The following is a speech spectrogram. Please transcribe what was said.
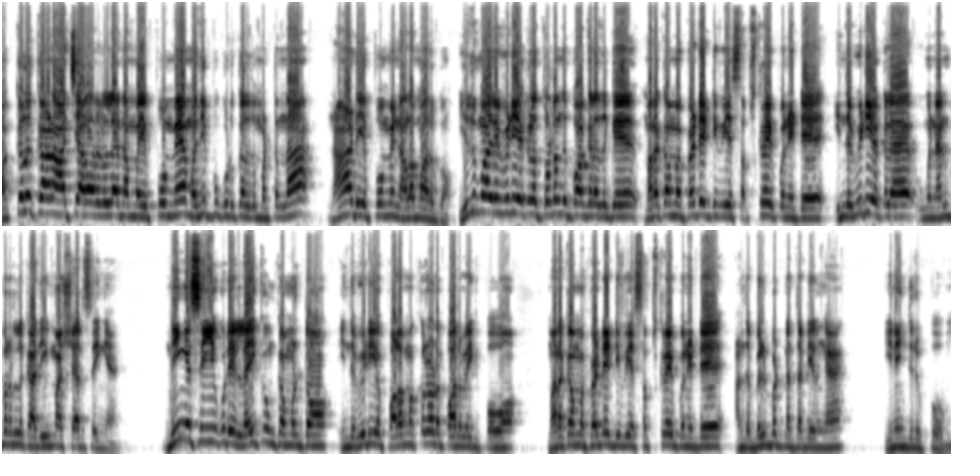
மக்களுக்கான ஆட்சியாளர்களை நம்ம எப்பவுமே மதிப்பு கொடுக்கறது மட்டும்தான் நாடு எப்பவுமே நலமா இருக்கும். இது மாதிரி வீடியோக்களை தொடர்ந்து பாக்குறதுக்கு மறக்காம பேட்டை டிவியை சப்ஸ்கிரைப் பண்ணிட்டு இந்த வீடியோக்களை உங்க நண்பர்களுக்கு அதிகமா ஷேர் செய்யுங்க. நீங்க செய்யக்கூடிய லைக்கும் கமெண்ட்டும் இந்த வீடியோ பல மக்களோட பார்வைக்கு போவோம் மறக்காம பேட்டை டிவியை சப்ஸ்கிரைப் பண்ணிட்டு அந்த பெல் பட்டனை தட்டிடுங்க இணைந்திருப்போம்.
